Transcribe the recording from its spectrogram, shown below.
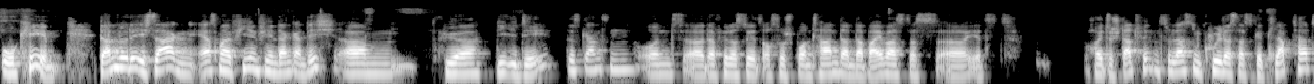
Okay, dann würde ich sagen, erstmal vielen, vielen Dank an dich ähm, für die Idee des Ganzen und äh, dafür, dass du jetzt auch so spontan dann dabei warst, das äh, jetzt heute stattfinden zu lassen. Cool, dass das geklappt hat.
